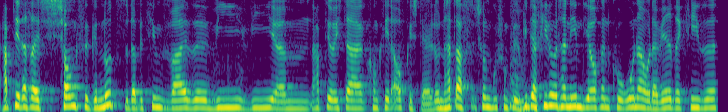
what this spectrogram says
Habt ihr das als Chance genutzt oder beziehungsweise wie, wie ähm, habt ihr euch da konkret aufgestellt? Und hat das schon gut funktioniert? Mhm. Es gibt ja viele Unternehmen, die auch in Corona oder während der Krise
